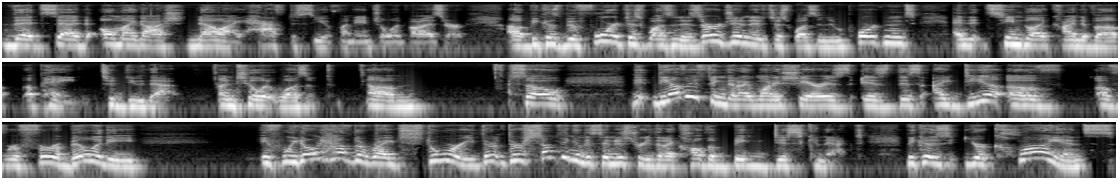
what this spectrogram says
that said, oh my gosh, now I have to see a financial advisor? Uh, because before it just wasn't as urgent, it just wasn't important, and it seemed like kind of a, a pain to do that until it wasn't. Um, so the, the other thing that I want to share is is this idea of of referability if we don't have the right story, there, there's something in this industry that I call the big disconnect because your clients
